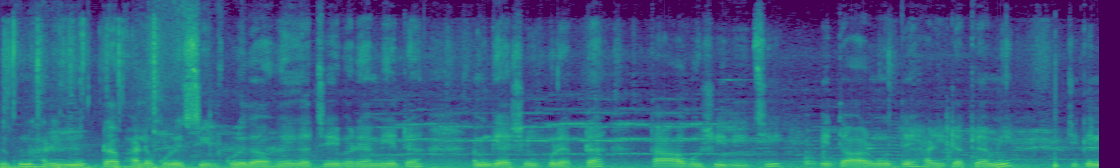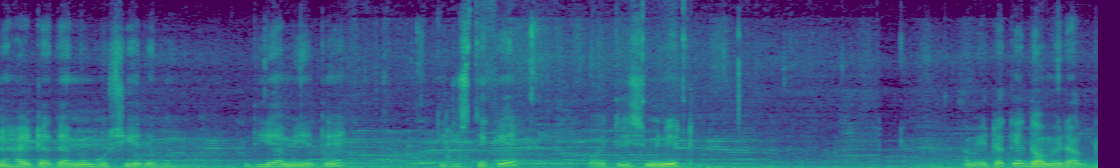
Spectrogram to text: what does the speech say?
দেখুন, হাঁড়ির মুখটা ভালো করে সিল করে দেওয়া হয়ে গেছে। এবারে আমি এটা, আমি গ্যাসের উপরে একটা তাওয়া বসিয়ে দিয়েছি। এই তাওয়ার মধ্যে হাঁড়িটাকে আমি চিকেনের হাঁড়িটাকে আমি বসিয়ে দেবো। দিয়ে আমি এতে তিরিশ থেকে পঁয়ত্রিশ মিনিট আমি এটাকে দমে রাখব।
